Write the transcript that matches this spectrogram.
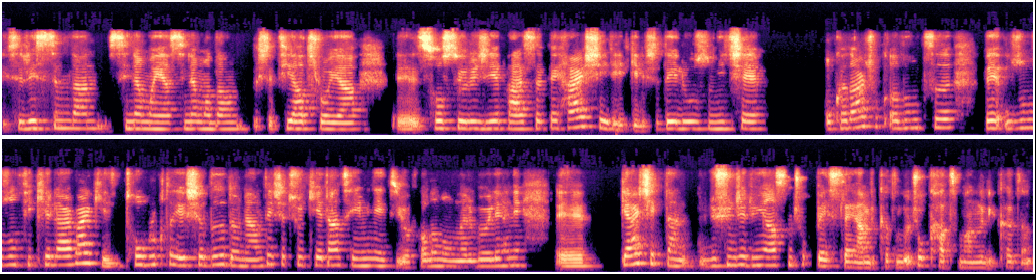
resimden sinemaya, sinemadan işte tiyatroya, e, sosyolojiye, felsefe her şeyle ilgili. İşte Deleuze, Nietzsche, o kadar çok alıntı ve uzun uzun fikirler var ki Tobruk'ta yaşadığı dönemde işte Türkiye'den temin ediyor falan onları. Böyle hani e, gerçekten düşünce dünyasını çok besleyen bir kadın, çok katmanlı bir kadın.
